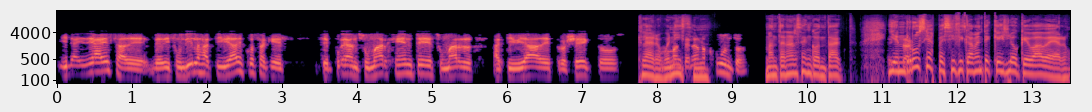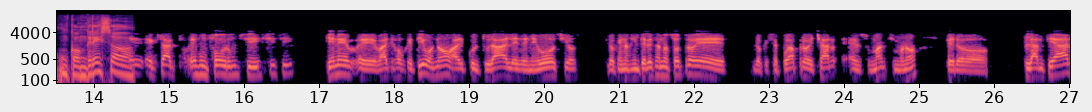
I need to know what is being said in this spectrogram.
y la idea esa de, difundir las actividades, cosa que se puedan sumar gente, sumar actividades, proyectos. Claro, buenísimo. Mantenernos juntos. Mantenerse en contacto. Y en Rusia específicamente, ¿qué es lo que va a haber? ¿Un congreso? Eh, exacto, es un fórum, sí, sí, sí. Tiene eh, varios objetivos, ¿no? Hay culturales, de negocios. Lo que nos interesa a nosotros es lo que se pueda aprovechar en su máximo, ¿no? Pero plantear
